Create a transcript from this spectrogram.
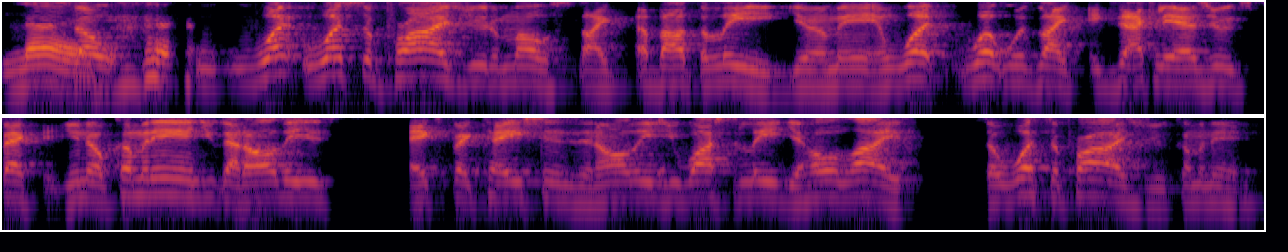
No. So what what surprised you the most like about the league? You know what I mean? And what what was like exactly as you expected? You know, coming in, you got all these expectations and all these you watched the league your whole life. So what surprised you coming in?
